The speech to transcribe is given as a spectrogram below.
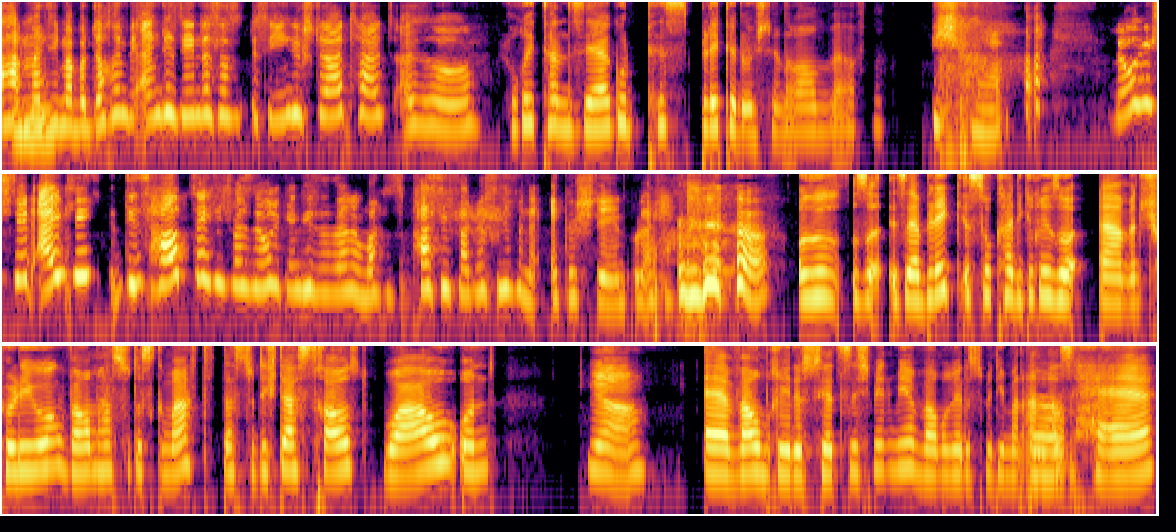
hat man mhm. sie ihm aber doch irgendwie angesehen, dass es, es ihn gestört hat. Also. Lori kann sehr gut Pissblicke durch den Raum werfen. Ja. Lori steht eigentlich, das hauptsächlich, was Lori in dieser Sendung macht, ist passiv-aggressiv in der Ecke stehen. Oder einfach. Ja. Also, so, sein Blick ist so Kategorie so, ähm, Entschuldigung, warum hast du das gemacht? Dass du dich das traust? Wow. Und. Ja. Äh, warum redest du jetzt nicht mit mir? Warum redest du mit jemand ja. anders? Hä?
